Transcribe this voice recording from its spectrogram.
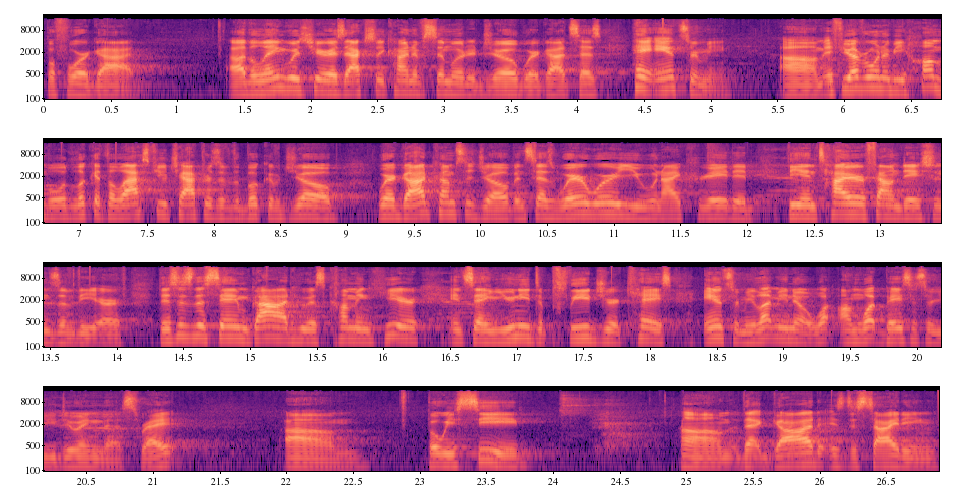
before God? Uh, the language here is actually kind of similar to Job, where God says, Hey, answer me. Um, if you ever want to be humbled, look at the last few chapters of the book of Job, where God comes to Job and says, Where were you when I created the entire foundations of the earth? This is the same God who is coming here and saying, You need to plead your case. Answer me. Let me know. What, on what basis are you doing this, right? Um, but we see um, that God is deciding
